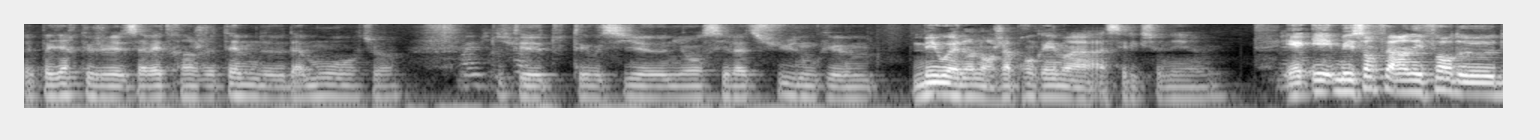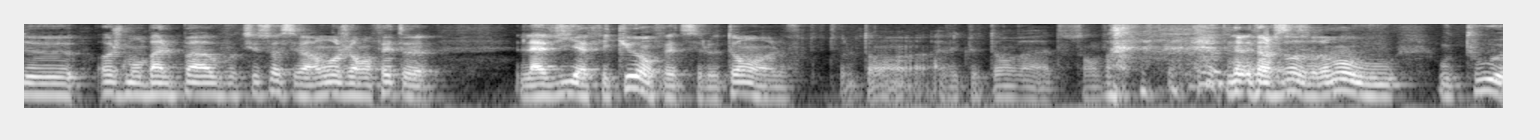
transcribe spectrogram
Ça veut pas dire que je- ça va être un je t'aime d'amour, tu vois. ouais, Tout sûr. est, tout est aussi euh, nuancé là-dessus. Donc, euh, Mais ouais, non, non, j'apprends quand même à, à sélectionner. euh. Et, et- mais sans faire un effort de, de oh, je m'emballe pas ou quoi que ce soit. C'est vraiment genre, en fait, euh, la vie a fait que, en fait, c'est le temps. hein, le, le temps, avec le temps, va, tout s'en va. dans, dans le sens vraiment où, où tout.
